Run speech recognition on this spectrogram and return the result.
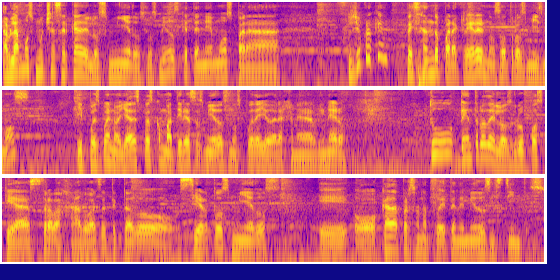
hablamos mucho acerca de los miedos, los miedos que tenemos para, pues yo creo que empezando para creer en nosotros mismos y pues bueno, ya después combatir esos miedos nos puede ayudar a generar dinero. Tú dentro de los grupos que has trabajado, ¿has detectado ciertos miedos eh, o cada persona puede tener miedos distintos?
